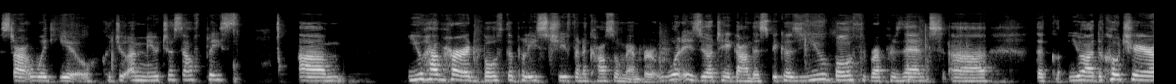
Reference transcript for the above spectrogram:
start with you. Could you unmute yourself, please? Um, you have heard both the police chief and the council member. What is your take on this? Because you both represent uh, the you are the co-chair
